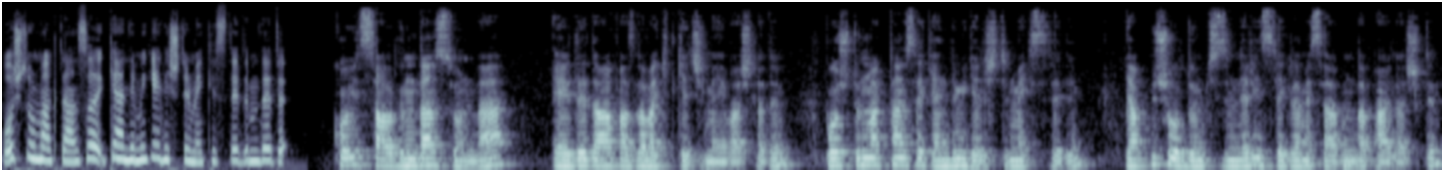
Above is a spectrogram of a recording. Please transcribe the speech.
Boş durmaktansa kendimi geliştirmek istedim dedi. Covid salgından sonra evde daha fazla vakit geçirmeye başladım. Boş durmaktansa kendimi geliştirmek istedim. Yapmış olduğum çizimleri Instagram hesabımda paylaştım.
